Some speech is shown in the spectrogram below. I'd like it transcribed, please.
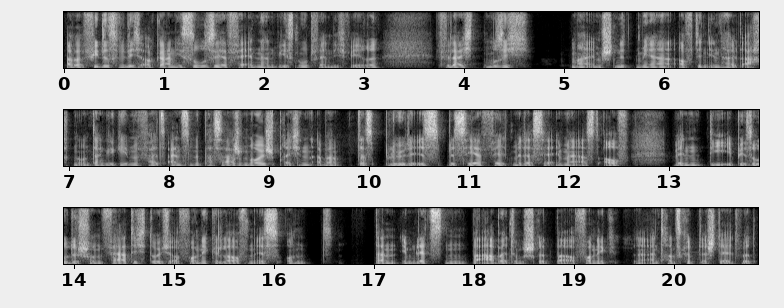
Aber vieles will ich auch gar nicht so sehr verändern, wie es notwendig wäre. Vielleicht muss ich mal im Schnitt mehr auf den Inhalt achten und dann gegebenenfalls einzelne Passagen neu sprechen. Aber das Blöde ist, bisher fällt mir das ja immer erst auf, wenn die Episode schon fertig durch Auphonic gelaufen ist und dann im letzten Bearbeitungsschritt bei Auphonic äh, ein Transkript erstellt wird.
